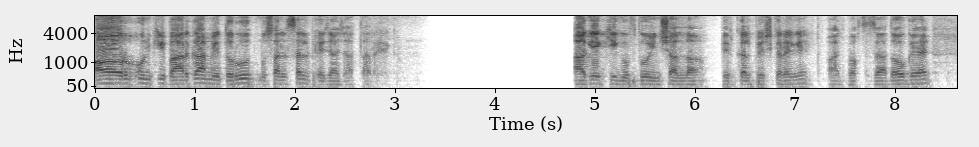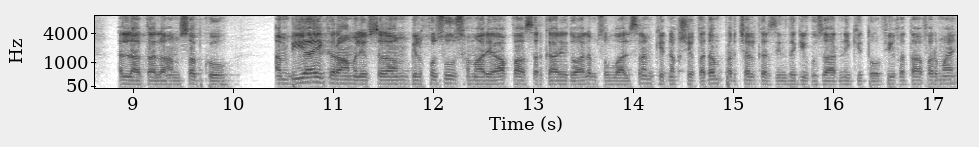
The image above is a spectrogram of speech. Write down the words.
और उनकी बारगाह में दरूद मुसलसल भेजा जाता रहेगा। आगे की गुफ्तु इंशाल्लाह फिर कल पेश करेंगे। आज वक्त ज़्यादा हो गया है। अल्लाह ताला हम सबको अम्बिया कराम बिलखसूस हमारे आका सरकार दो आलम वसल्लम के नक्श कदम पर चल कर ज़िंदगी गुजारने की तोफ़ी अता फ़रमाए।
